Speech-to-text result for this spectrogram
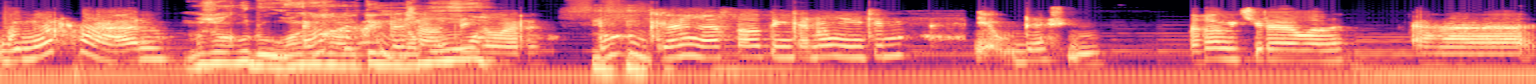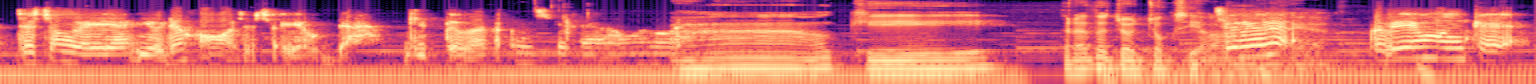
Beneran. Masa aku doang Emang salting kamu? salting kemarin? Enggak, enggak salting karena mungkin ya udah sih. Kakak mikirnya malah eh, cocok nggak ya? Ya udah kalau nggak cocok ya udah gitu kakak mikirnya awalnya. Ah oke. Ternyata cocok sih Cuma ya. tapi emang kayak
